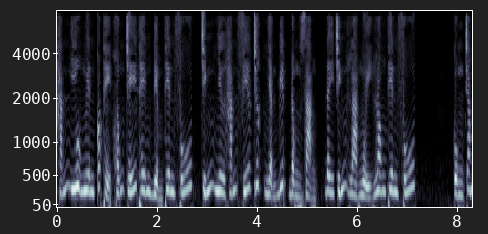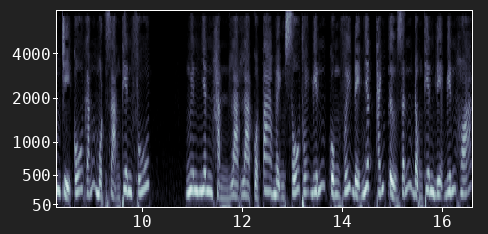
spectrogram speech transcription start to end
Hắn yêu nguyên có thể khống chế thêm điểm thiên phú, chính như hắn phía trước nhận biết đồng dạng, đây chính là ngụy long thiên phú. Cùng chăm chỉ cố gắng một dạng thiên phú. Nguyên nhân hẳn là là của ta mệnh số thuế biến cùng với đệ nhất thánh tử dẫn động thiên địa biến hóa.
